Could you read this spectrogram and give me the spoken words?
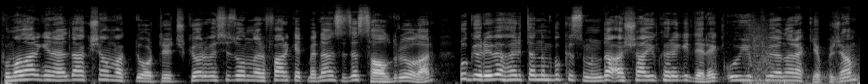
Pumalar genelde akşam vakti ortaya çıkıyor ve siz onları fark etmeden size saldırıyorlar. Bu görevi haritanın bu kısmında aşağı yukarı giderek uyuyup uyanarak yapacağım.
